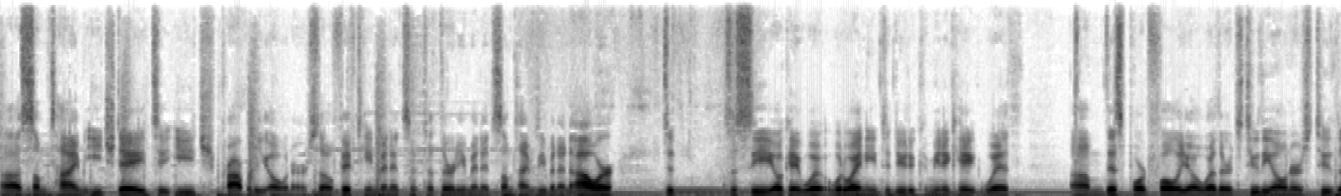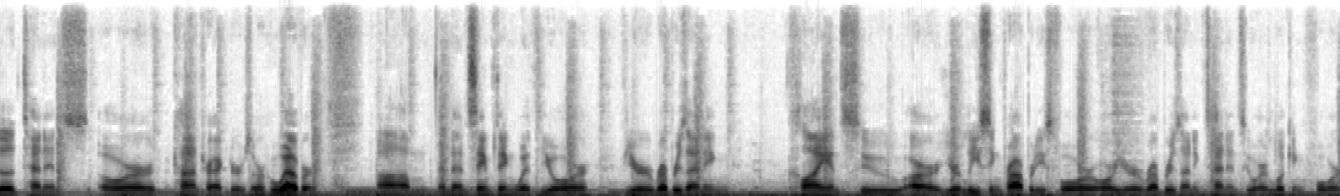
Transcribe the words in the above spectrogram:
uh, some time each day to each property owner. So 15 minutes to 30 minutes, sometimes even an hour to to see okay what what do I need to do to communicate with um, this portfolio, whether it's to the owners, to the tenants, or contractors, or whoever. Um, and then same thing with your if you're representing clients who are you're leasing properties for, or you're representing tenants who are looking for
